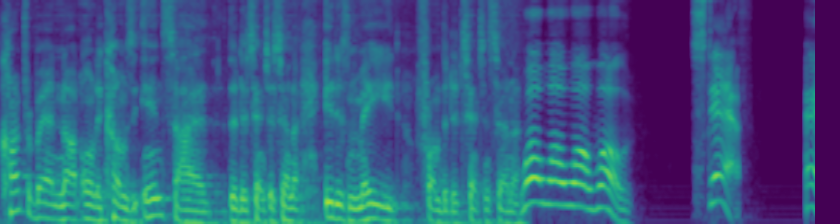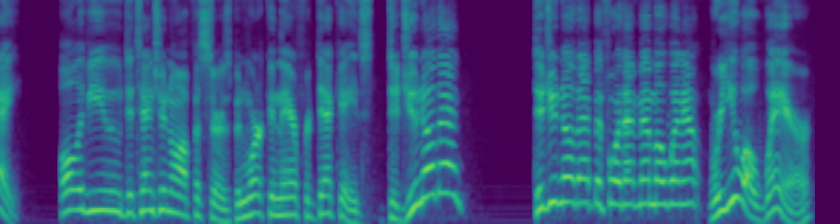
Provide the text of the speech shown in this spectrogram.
Contraband not only comes inside the detention center, it is made from the detention center. Whoa, whoa, whoa, whoa. Staff. Hey, all of you detention officers been working there for decades. Did you know that? Did you know that before that memo went out? Were you aware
